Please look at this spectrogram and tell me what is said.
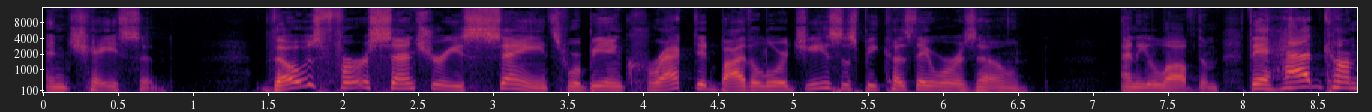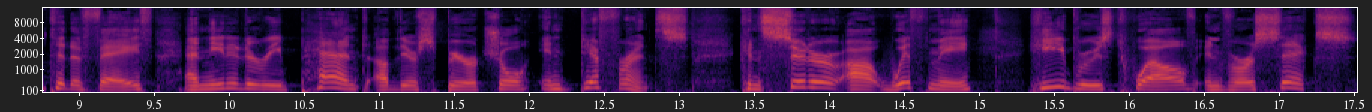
and chasten. Those first century saints were being corrected by the Lord Jesus because they were his own and he loved them. They had come to the faith and needed to repent of their spiritual indifference. Consider uh, with me Hebrews 12 in verse 6.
